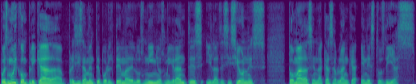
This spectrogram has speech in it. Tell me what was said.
pues muy complicada precisamente por el tema de los niños migrantes y las decisiones tomadas en la Casa Blanca en estos días.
